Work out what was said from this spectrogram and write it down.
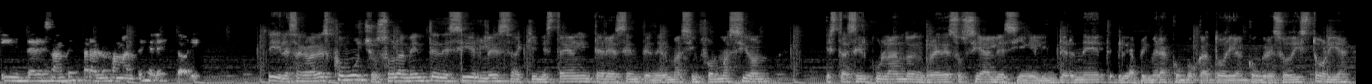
interesantes para los amantes de la historia. Sí, les agradezco mucho. Solamente decirles a quienes tengan interés en tener más información, está circulando en redes sociales y en el Internet la primera convocatoria al Congreso de Historia.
